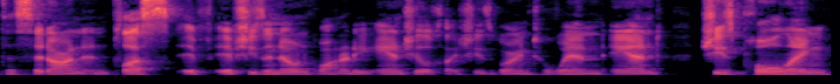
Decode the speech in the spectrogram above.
to sit on. And plus, if if she's a known quantity and she looks like she's going to win, and she's polling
